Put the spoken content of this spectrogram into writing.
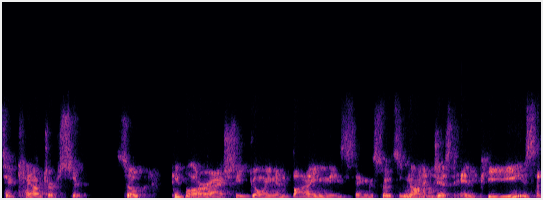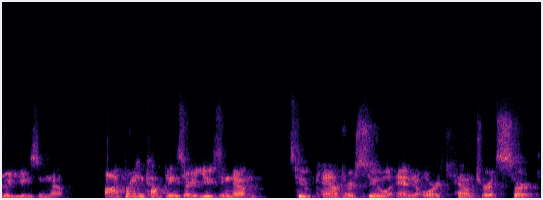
to countersuit. So people are actually going and buying these things. So it's not just NPEs that are using them. Operating companies are using them to counter sue and or counter assert.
